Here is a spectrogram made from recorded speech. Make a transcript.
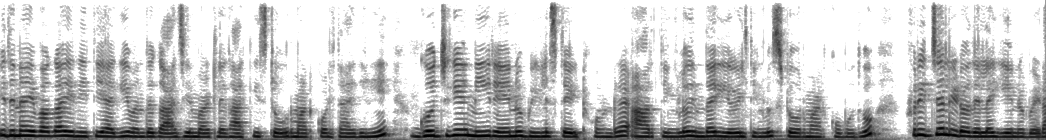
ಇದನ್ನು ಇವಾಗ ಈ ರೀತಿಯಾಗಿ ಒಂದು ಗಾಜಿನ ಬಾಟ್ಲಿಗೆ ಹಾಕಿ ಸ್ಟೋರ್ ಮಾಡ್ಕೊಳ್ತಾ ಇದ್ದೀನಿ. ಗೊಜ್ಜಿಗೆ ನೀರೇನು ಬೀಳಿಸ್ದೆ ಇಟ್ಕೊಂಡ್ರೆ ಆರು ತಿಂಗಳಿಂದ ಏಳು ತಿಂಗಳು ಸ್ಟೋರ್ ಮಾಡ್ಕೋಬೋದು. ಫ್ರಿಜ್ಜಲ್ಲಿ ಇಡೋದೆಲ್ಲ ಏನು ಬೇಡ,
